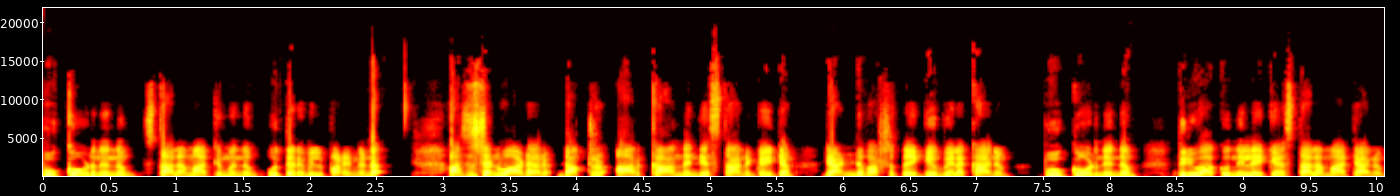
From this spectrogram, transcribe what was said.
പൂക്കോട് നിന്നും സ്ഥലം മാറ്റുമെന്നും ഉത്തരവിൽ പറയുന്നുണ്ട്. അസിസ്റ്റന്റ് വാർഡർ ഡോക്ടർ ആർ കാന്തന്റെ സ്ഥാനക്കയറ്റം രണ്ട് വർഷത്തേക്ക് വിലക്കാനും പൂക്കോട് നിന്നും തിരുവാക്കുന്നിലേക്ക് സ്ഥലം മാറ്റാനും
